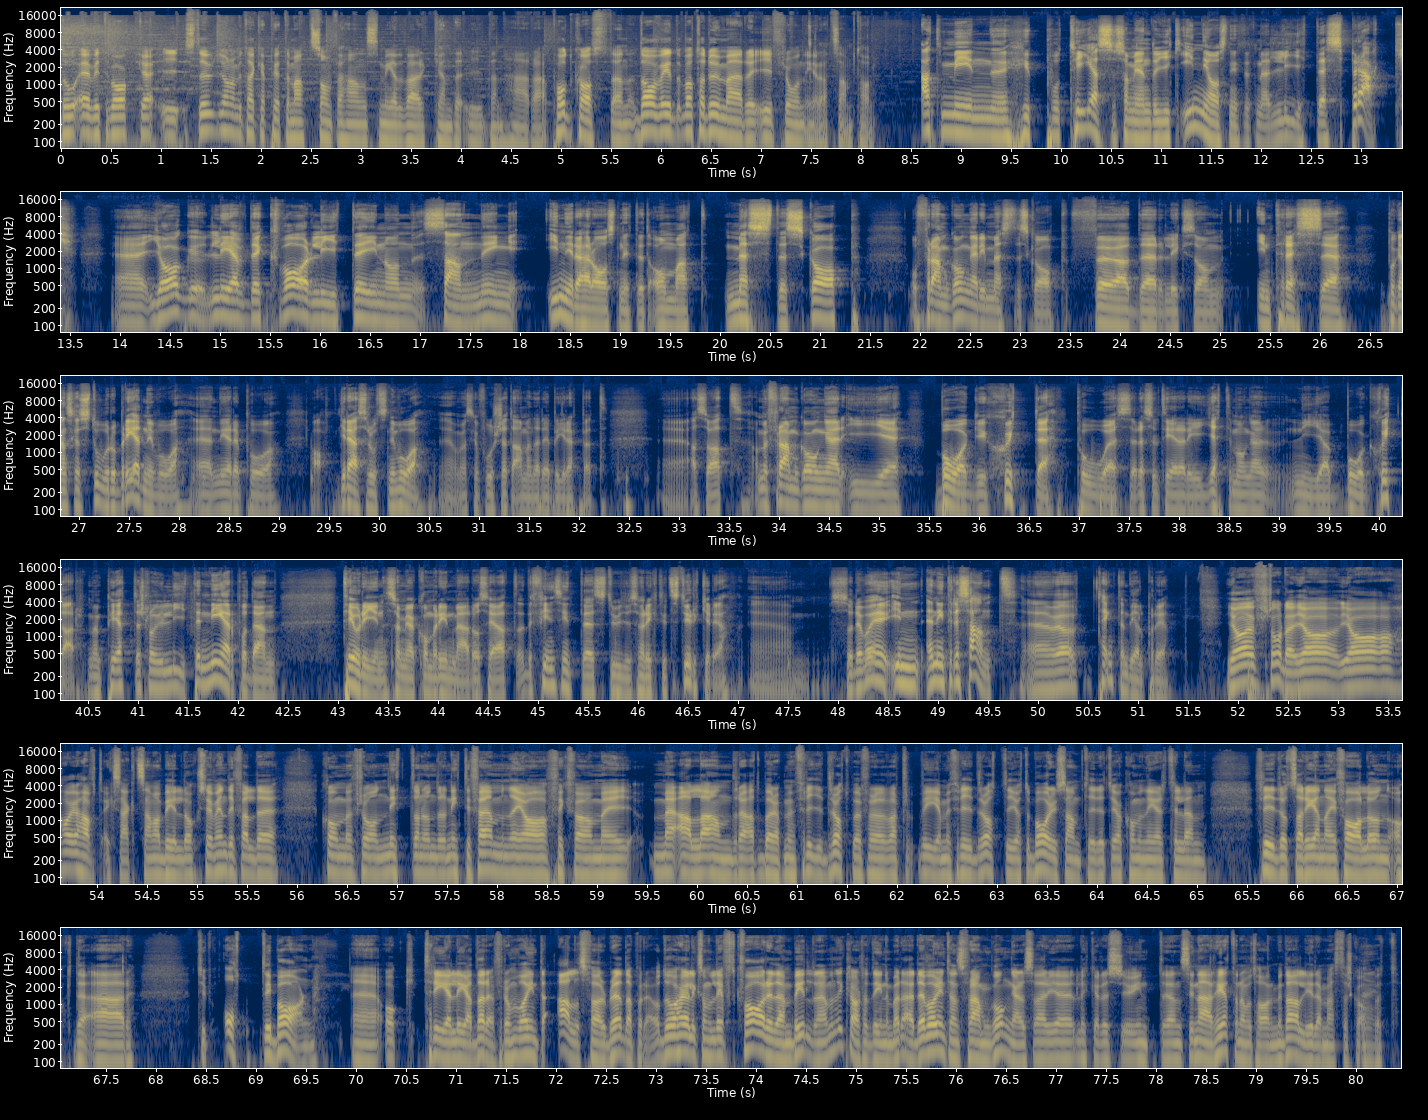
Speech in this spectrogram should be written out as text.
Då är vi tillbaka i studion och vi tackar Peter Mattsson för hans medverkande i den här podcasten. David, vad tar du med dig ifrån ert samtal? Att min hypotes som jag ändå gick in i avsnittet med lite sprack. Eh, jag levde kvar lite i någon sanning in i det här avsnittet om att mästerskap och framgångar i mästerskap föder liksom intresse på ganska stor och bred nivå eh, nere på ja, gräsrotsnivå, eh, om jag ska fortsätta använda det begreppet. Eh, alltså att ja, med framgångar i eh, bågskytte på OS resulterar i jättemånga nya bågskyttar. Men Peter slår ju lite ner på den teorin som jag kommer in med och säger att det finns inte studier som riktigt styrker det. Så det var en intressant, och jag har tänkt en del på det. Ja, jag förstår det. Jag, jag har ju haft exakt samma bild också. Jag vet inte ifall det kommer från 1995 när jag fick för mig med alla andra att börja med friidrott. För det har varit VM i friidrott i Göteborg samtidigt jag kommer ner till en friidrottsarena i Falun och det är typ 80 barn eh, och tre ledare, för de var inte alls förberedda på det. Och då har jag liksom levt kvar i den bilden. Ja, men det är klart att det innebär det. Det var inte ens framgångar. Sverige lyckades ju inte ens i närheten av att ta en medalj i det mästerskapet.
